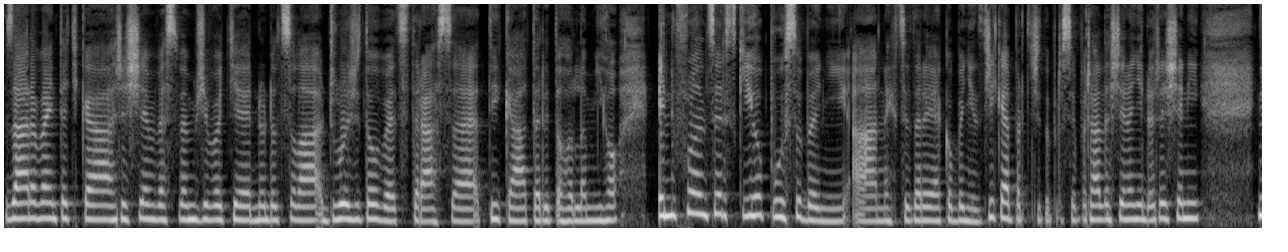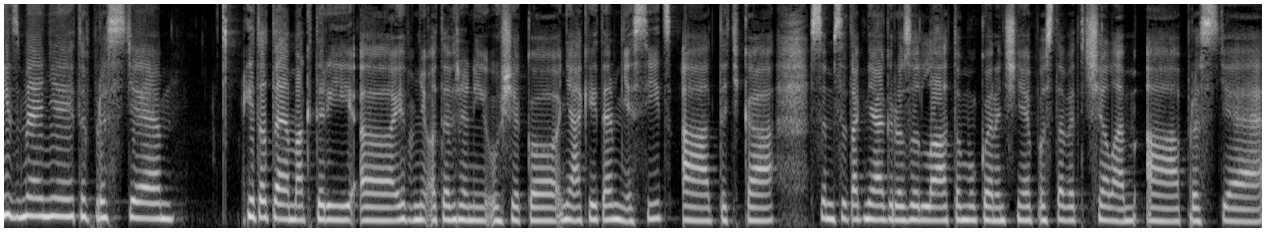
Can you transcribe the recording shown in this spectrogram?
Zároveň teďka řeším ve svém životě jednu docela důležitou věc, která se týká tady tohohle mýho influencerského působení a nechci tady jakoby nic říkat, protože to prostě pořád ještě není dořešený. Nicméně je to prostě je to téma, který uh, je v mě otevřený už jako nějaký ten měsíc a teďka jsem se tak nějak rozhodla tomu konečně postavit čelem a prostě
